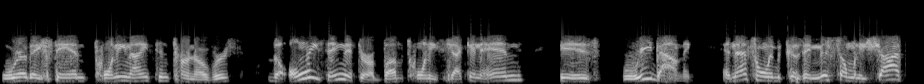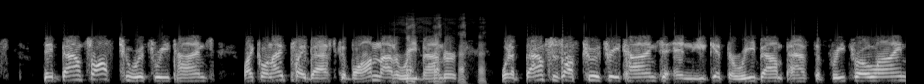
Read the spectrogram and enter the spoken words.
where they stand 29th in turnovers. The only thing that they're above 22nd in is rebounding. And that's only because they miss so many shots. They bounce off two or three times. Like when I play basketball, I'm not a rebounder. when it bounces off two or three times and you get the rebound past the free throw line,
